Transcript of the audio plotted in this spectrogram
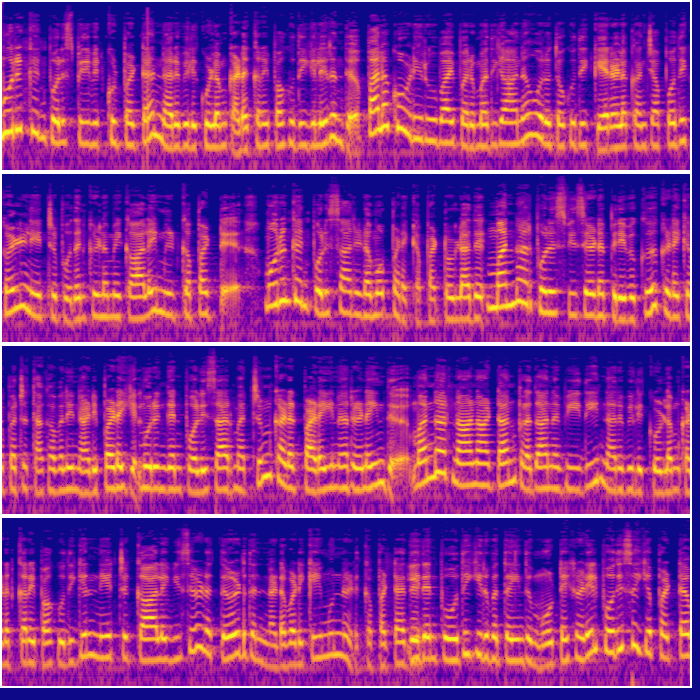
முருங்கன் போலீஸ் பிரிவிற்குட்பட்ட நறுவிலிக்குளம் கடற்கரை பகுதியிலிருந்து பல கோடி ரூபாய் பெறுமதியான ஒரு தொகுதி கேரள கஞ்சா பொதிகள் நேற்று புதன்கிழமை காலை மீட்கப்பட்டு முருங்கன் போலீசாரிடம் ஒப்படைக்கப்பட்டுள்ளது. மன்னார் போலீஸ் விசேட பிரிவுக்கு கிடைக்கப்பட்ட தகவலின் அடிப்படையில் முருங்கன் போலீசார் மற்றும் கடற்படையினர் இணைந்து மன்னார் நானாட்டான் பிரதான வீதி நறுவிலிக்குளம் கடற்கரை பகுதியில் நேற்று காலை விசேட தேடுதல் நடவடிக்கை முன்னெடுக்கப்பட்டது. இதன்போது இருபத்தைந்து மூட்டைகளில் பொதி செய்யப்பட்ட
